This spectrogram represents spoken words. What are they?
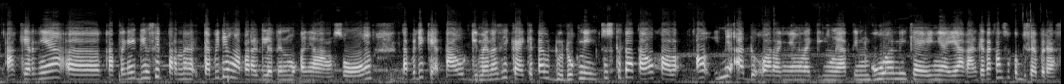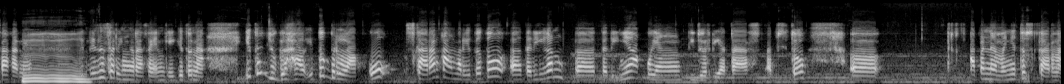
akhirnya eh, katanya dia sih pernah tapi dia nggak pernah diliatin mukanya langsung. Tapi dia kayak tahu gimana sih kayak kita duduk nih. Terus kita tahu kalau oh ini ada orang yang lagi ngeliatin gua nih kayaknya ya kan? Kita kan suka bisa berasa kan ya? Hmm. jadi dia tuh sering ngerasain kayak gitu. Nah itu juga hal itu berlaku. Sekarang kamar itu tuh eh, tadinya kan eh, tadinya aku yang tidur di atas. Habis itu eh, apa namanya terus karena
